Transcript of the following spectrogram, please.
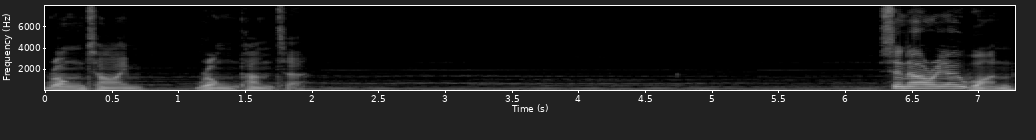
wrong time, wrong punter. Scenario 1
